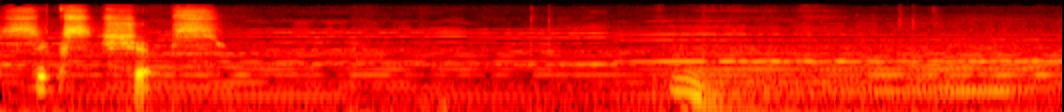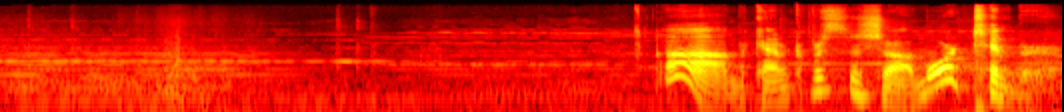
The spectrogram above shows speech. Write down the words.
Six ships. Hmm. Ah, mechanical precision saw. More timber.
